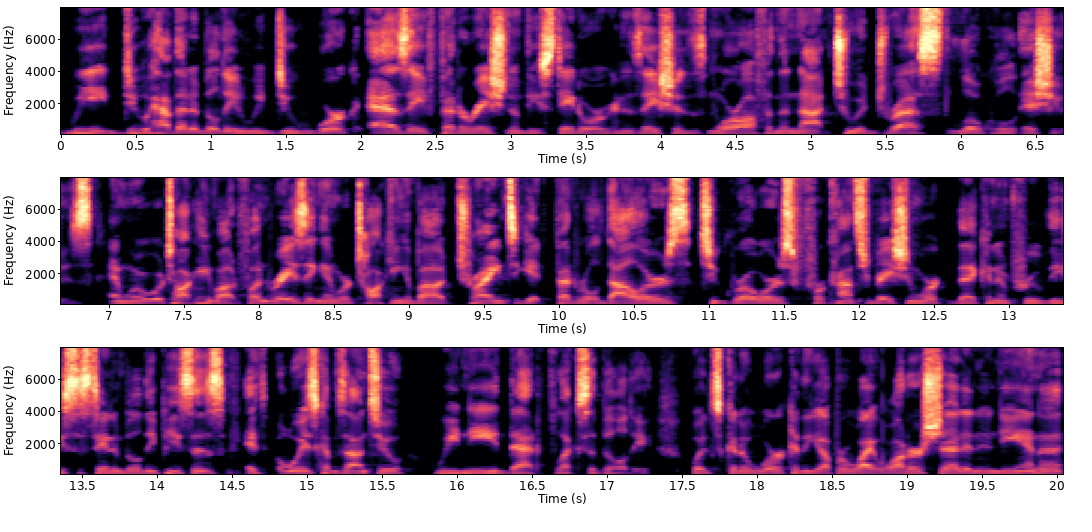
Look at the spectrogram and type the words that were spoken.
we do have that ability. and We do work as a federation of these state organizations more often than not to address local issues. And when we're talking about fundraising and we're talking about trying to get federal dollars to growers for conservation work that can improve these sustainability pieces, it always comes down to we need need that flexibility. What's going to work in the upper white watershed in Indiana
